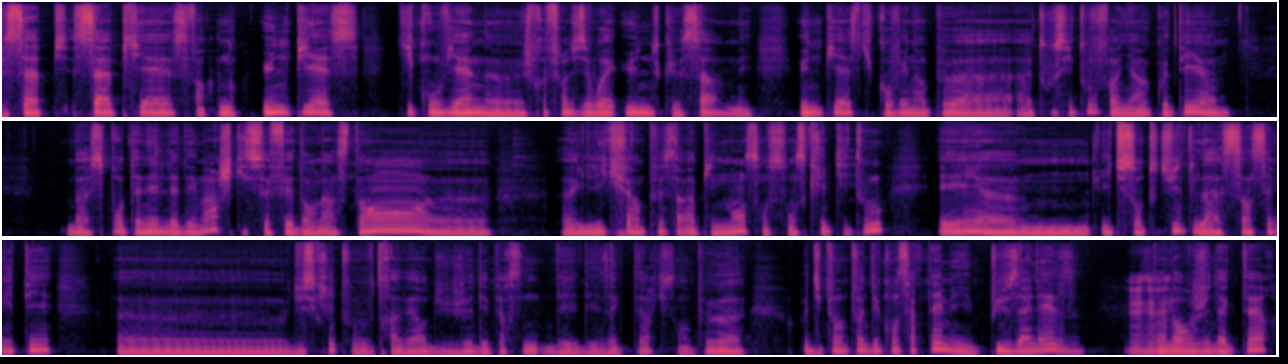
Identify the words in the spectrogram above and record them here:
sa, pi- sa pièce, enfin non, une pièce qui convienne, euh, je préfère dire ouais, une que ça, mais une pièce qui convienne un peu à, à tous et tout. Enfin, il y a un côté euh, bah, spontané de la démarche qui se fait dans l'instant. euh, euh, il écrit un peu ça rapidement, son, son script et tout. Et, euh, tu sens tout de suite la sincérité du script au travers du jeu des, personnes, des, des acteurs qui sont un peu, au début un peu déconcertés, mais plus à l'aise dans Mhm. leur jeu d'acteur.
